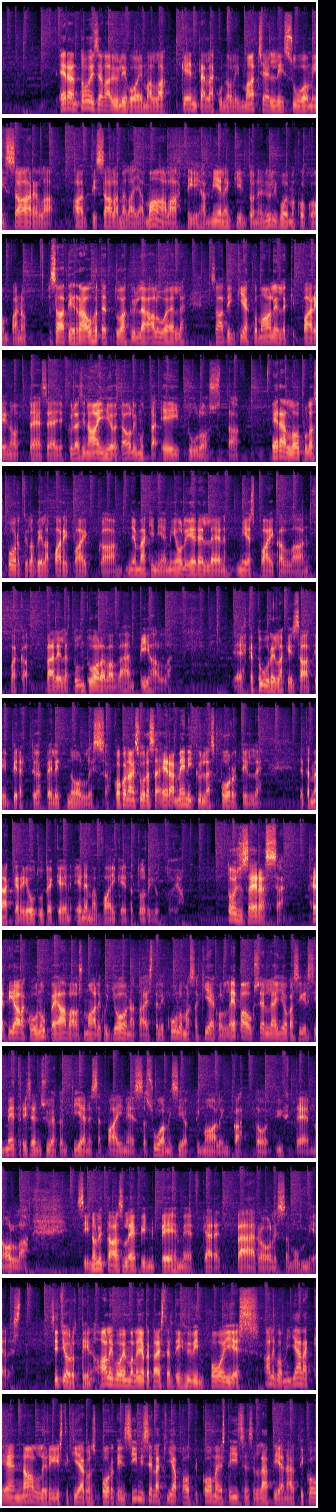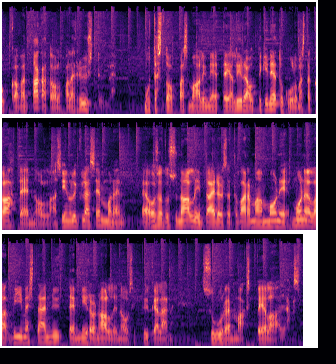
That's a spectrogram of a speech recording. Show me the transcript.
Erän toisella ylivoimalla kentällä, kun oli Macelli, Suomi, Saarela, Antti Salmela ja Maalahti, ihan mielenkiintoinen ylivoimakokoonpano. Saatiin rauhoitettua kyllä alueelle, saatiin kiekko maalillekin parin otteeseen ja kyllä siinä aiheita oli, mutta ei tulosta. Erän lopulla sportilla vielä pari paikkaa ja Mäkiniemi oli edelleen mies paikallaan, vaikka välillä tuntuu olevan vähän pihalla. Ehkä tuurillakin saatiin pidettyä pelit nollissa. Kokonaisuudessa erä meni kyllä sportille – että Mäkkäri joutuu tekemään enemmän vaikeita torjuntoja. Toisessa erässä heti alkuun upea avausmaali, kun Joona taisteli kulmassa kiekon lepaukselle, joka siirsi metrisen syötön pienessä paineessa. Suomi sijoitti maalin kattoon yhteen nollaan. Siinä oli taas Lepin pehmeät kädet pääroolissa mun mielestä. Sitten jouduttiin alivoimalle, joka taisteltiin hyvin pois. Alivoimin jälkeen Nalli riisti kiekon sportin sinisellä, kiepautti komeasti itsensä läpi ja näytti koukkaavan takatolpalle rystylle. Mutta stoppas maalin eteen ja lirauttikin etukulmasta kahteen nollaan. Siinä oli kyllä semmoinen osoitus Nallin taidoista, että varmaan moni, monella viimeistään nytten Miro Nalli nousi pykälän suuremmaksi pelaajaksi.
